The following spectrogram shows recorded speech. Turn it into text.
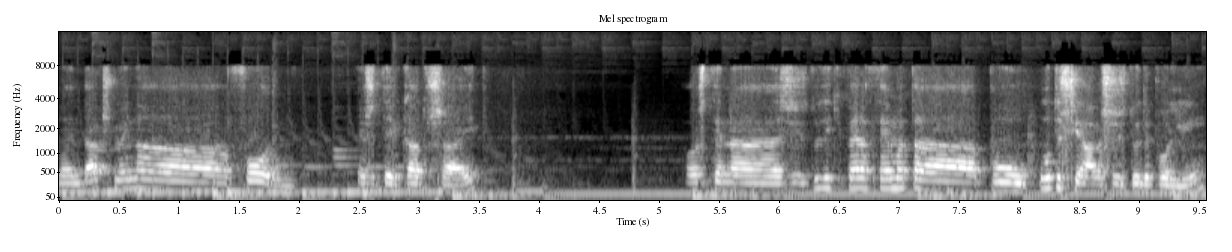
να εντάξουμε ένα φόρουμ εσωτερικά του site ώστε να συζητούνται εκεί πέρα θέματα που ούτως ή άλλως συζητούνται πολύ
